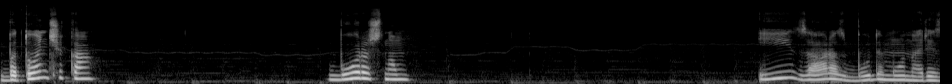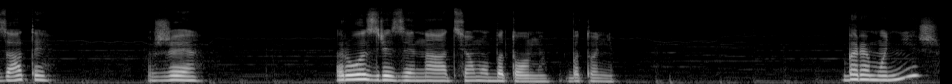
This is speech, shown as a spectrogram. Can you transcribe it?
батончика борошном. І зараз будемо нарізати вже розрізи на цьому батону, батоні. Беремо ніж,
